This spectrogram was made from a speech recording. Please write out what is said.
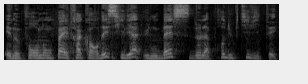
et ne pourront donc pas être accordées s'il y a une baisse de la productivité.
